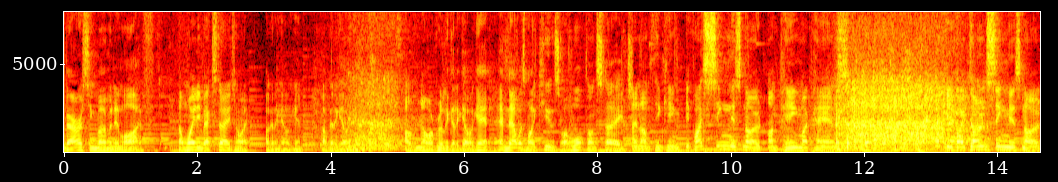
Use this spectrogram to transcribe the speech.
Embarrassing moment in life. I'm waiting backstage and I'm like, I've got to go again. I've got to go again. oh, no, I've really got to go again. And that was my cue. So I walked on stage and I'm thinking, if I sing this note, I'm peeing my pants. if I don't sing this note,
